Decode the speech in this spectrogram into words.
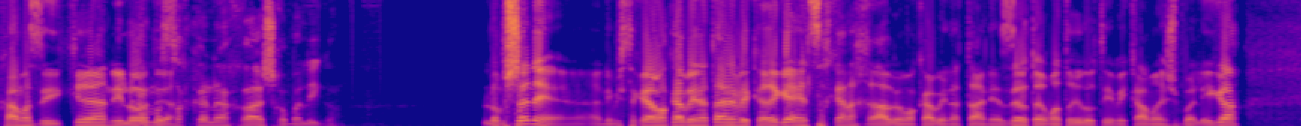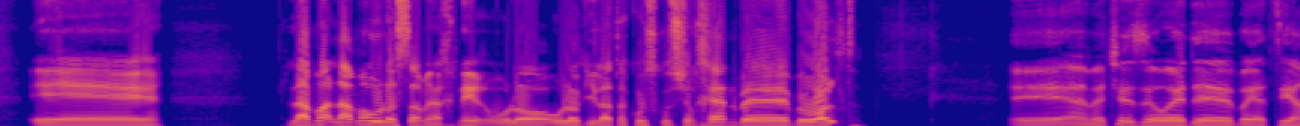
כמה זה יקרה, אני לא כמה יודע. שחקני הכרעה יש לך בליגה? לא משנה, אני מסתכל על מכבי נתניה, וכרגע אין שחקן הכרעה במכבי נתניה. זה יותר מטריד אותי מכמה יש בליגה. אה, למה, למה הוא לא שמח, ניר? הוא לא, הוא לא גילה את הקוסקוס של חן ב- בוולט? אה, האמת שאיזה אוהד אה, ביציע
